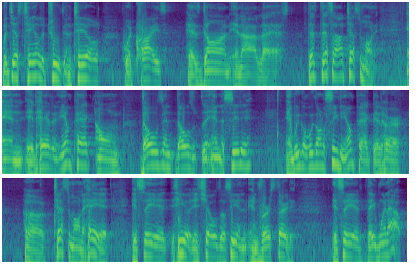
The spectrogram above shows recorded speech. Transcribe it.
but just tell the truth and tell what Christ has done in our lives. That's, that's our testimony. And it had an impact on those in, those in the city, and we're going we're going to see the impact that her, her testimony had it said here, it shows us here in, in verse 30. It said they went out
